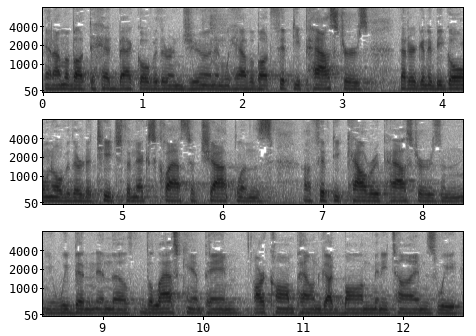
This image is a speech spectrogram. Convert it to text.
And I'm about to head back over there in June, and we have about 50 pastors that are going to be going over there to teach the next class of chaplains, uh, 50 Calvary pastors. And you know, we've been in the, the last campaign, our compound got bombed many times. We,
